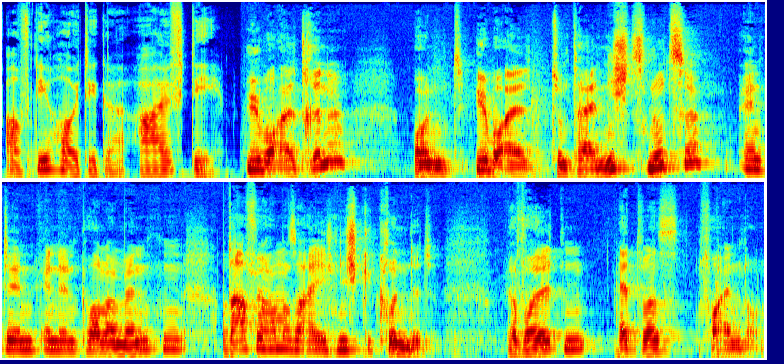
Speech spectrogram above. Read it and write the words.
auf die heutige AfD. Überall drinne und überall zum Teil nichts nutze in den, in den Parlamenten. Dafür haben wir sie eigentlich nicht gegründet. Wir wollten etwas verändern.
